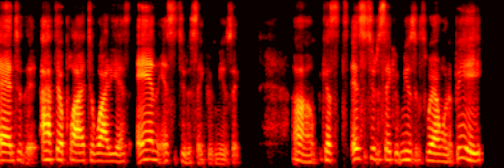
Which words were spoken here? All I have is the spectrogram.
and to the I have to apply to YDS and the Institute of Sacred Music um, because Institute of Sacred Music is where I want to be.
